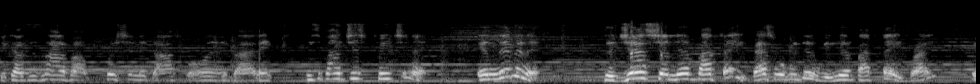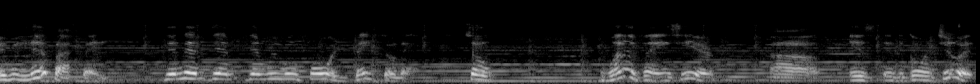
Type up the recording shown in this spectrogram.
Because it's not about pushing the gospel on anybody. It's about just preaching it and living it. The just shall live by faith. That's what we do. We live by faith, right? If we live by faith, then then then, then we move forward based on that. So one of the things here uh, is, is going to it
